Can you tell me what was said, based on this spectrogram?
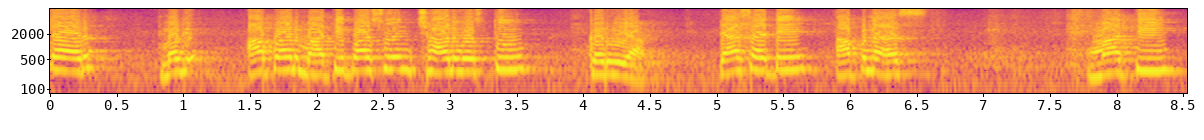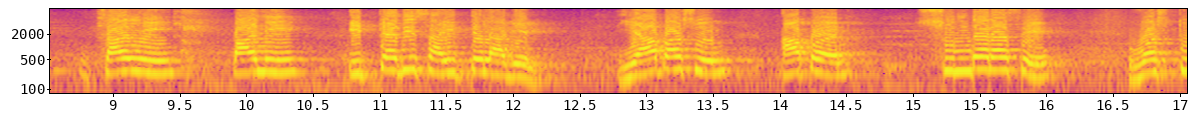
तर मग आपण मातीपासून छान वस्तू करूया. त्यासाठी आपणास माती चाळणी पाणी इत्यादी साहित्य लागेल. यापासून आपण सुंदर असे वस्तू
